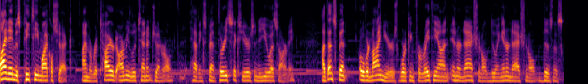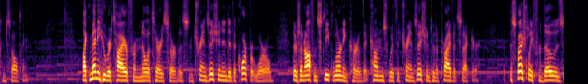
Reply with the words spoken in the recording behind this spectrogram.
My name is P.T. Mikolashek. I'm a retired Army Lieutenant General, having spent 36 years in the U.S. Army. I then spent over nine years working for Raytheon International doing international business consulting. Like many who retire from military service and transition into the corporate world, there's an often steep learning curve that comes with the transition to the private sector, especially for those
